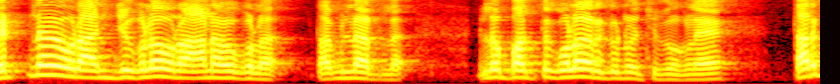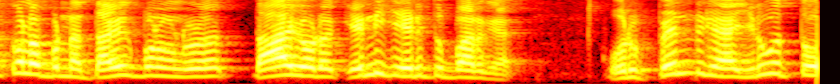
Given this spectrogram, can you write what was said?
வெட்டினவன் ஒரு அஞ்சு குலம் ஒரு ஆணவ கொலை தமிழ்நாட்டில். இல்லை பத்து குலம் இருக்குன்னு வச்சுக்கோங்களேன். தற்கொலை பண்ண தகப்பனோட தாயோட எண்ணிக்கை எடுத்து பாருங்க. ஒரு பெண்ணுங்க இருபத்தோ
